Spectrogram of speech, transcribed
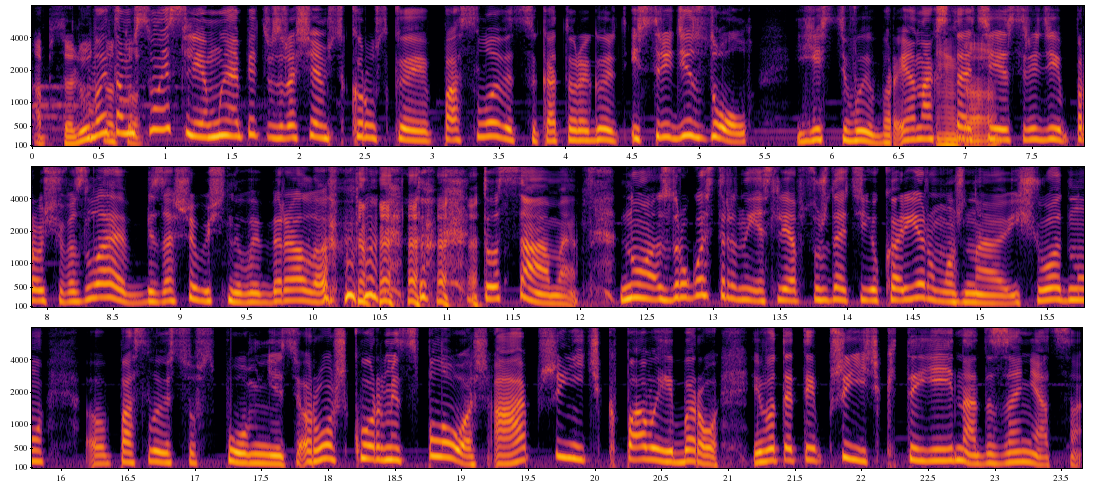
В Абсолютно. этом то- смысле мы опять возвращаемся к русской пословице, которая говорит, и среди зол есть выбор. И она, кстати, Да. среди прочего зла безошибочно выбирала то- то самое. Но, с другой стороны, если обсуждать ее карьеру, можно еще одну э, пословицу вспомнить. Рожь кормит сплошь, а пшеничка по выбору. И вот этой пшеничкой-то ей надо заняться.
